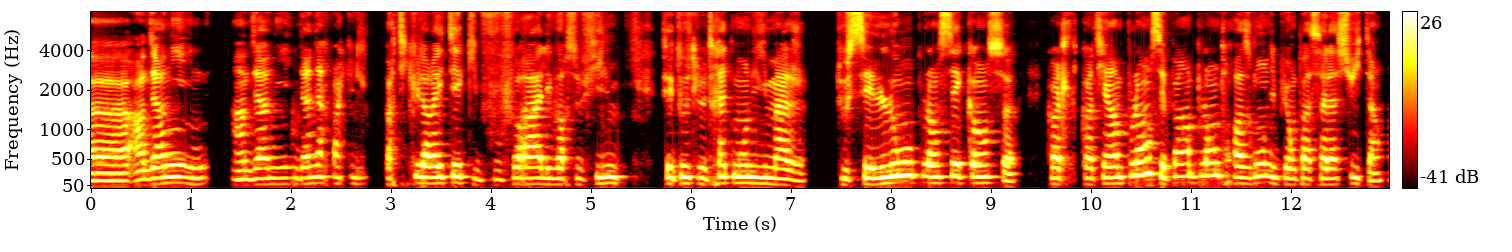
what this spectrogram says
Euh, un dernier, un dernier, une dernière particularité qui vous fera aller voir ce film, c'est tout le traitement de l'image, tous ces longs plans séquences. Quand, quand il y a un plan, c'est pas un plan de 3 secondes et puis on passe à la suite. Hein.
